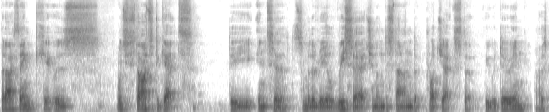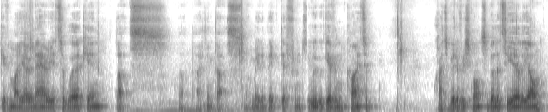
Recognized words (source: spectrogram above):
but I think it was once you started to get the into some of the real research and understand the projects that we were doing. I was given my own area to work in. That's I think that's what made a big difference. We were given quite a quite a bit of responsibility early on,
